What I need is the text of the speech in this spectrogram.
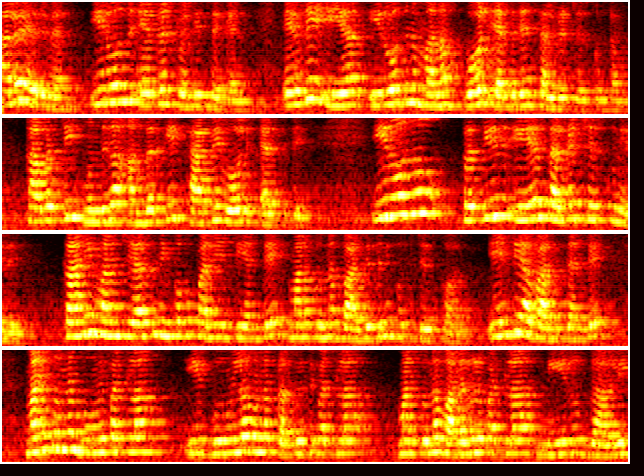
హలో ఎవ్రీవన్ ఈరోజు April twenty second every year ఈ రోజున మనం వరల్డ్ ఎర్త్ డే సెలబ్రేట్ చేసుకుంటాం. కాబట్టి ముందుగా అందరికీ హ్యాపీ వరల్డ్ ఎర్త్ డే ఈరోజు ప్రతి ఇయర్ సెలబ్రేట్ చేసుకునేదే. కానీ మనం చేయాల్సిన ఇంకొక పని ఏంటి అంటే మనకున్న బాధ్యతని గుర్తు చేసుకోవాలి. ఏంటి ఆ బాధ్యత అంటే మనకున్న భూమి పట్ల ఈ భూమిలో ఉన్న ప్రకృతి పట్ల మనకున్న వనరుల పట్ల నీరు గాలి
